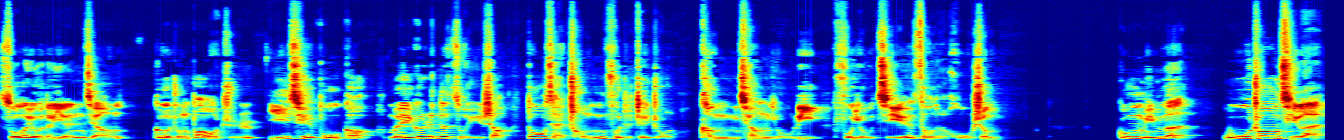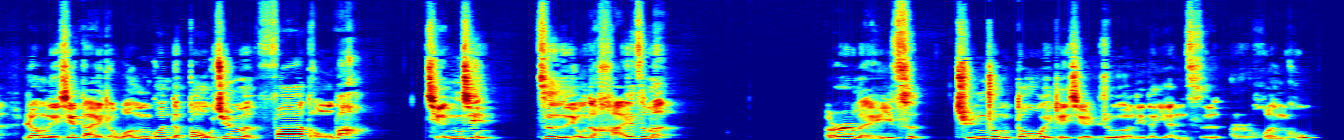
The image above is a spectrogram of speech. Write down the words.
所有的演讲、各种报纸、一切布告，每个人的嘴上都在重复着这种铿锵有力、富有节奏的呼声。公民们，武装起来，让那些戴着王冠的暴君们发抖吧！前进，自由的孩子们！而每一次，群众都为这些热烈的言辞而欢呼。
